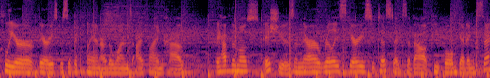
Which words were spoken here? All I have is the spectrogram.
clear, very specific plan are the ones I find have they have the most issues and there are really scary statistics about people getting sick.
